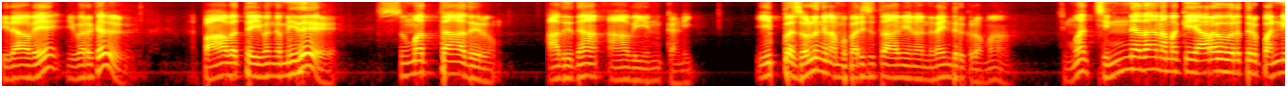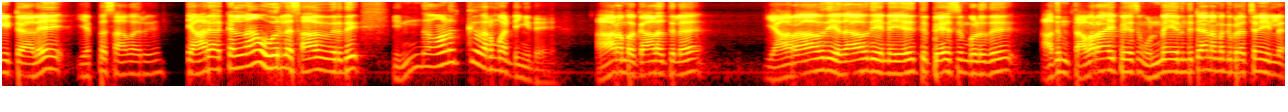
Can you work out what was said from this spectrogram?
இதாவே இவர்கள் பாவத்தை இவங்க மீது சுமத்தாதிரும். அதுதான் ஆவியின் கனி. இப்ப சொல்லுங்க நம்ம பரிசுத்த ஆவியினால் நிறைந்திருக்கிறோமா? சும்மா சின்னதா நமக்கு யாரோ ஒருத்தர் பண்ணிட்டாலே எப்ப சாவாரு? யாராக்கெல்லாம் ஊர்ல சாவு வருது? இந்த ஆளுக்கு வரமாட்டேங்குதே. ஆரம்ப காலத்துல யாராவது ஏதாவது என்னை எதிர்த்து பேசும் பொழுது அதுவும் தவறாய் பேசும். உண்மை இருந்துட்டா நமக்கு பிரச்சனை இல்லை.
